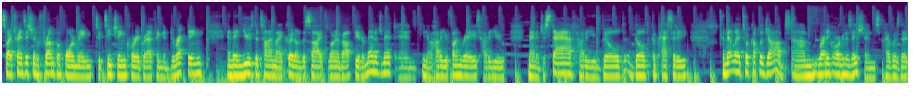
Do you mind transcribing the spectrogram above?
So I transitioned from performing to teaching, choreographing, and directing, and then used the time I could on the side to learn about theater management and you know how do you fundraise, how do you manage a staff, how do you build build capacity and that led to a couple of jobs um, running organizations. I was the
